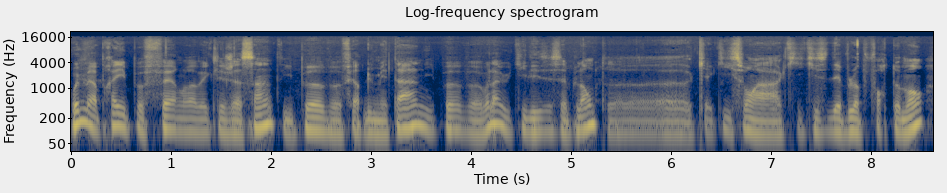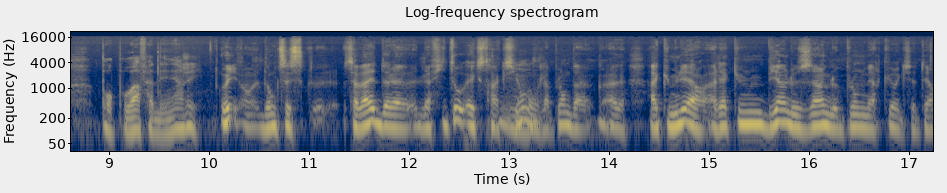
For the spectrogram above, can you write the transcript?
Oui, mais après, ils peuvent faire avec les jacinthes, ils peuvent faire du méthane, ils peuvent voilà, utiliser ces plantes euh, qui, sont à, qui, se développent fortement pour pouvoir faire de l'énergie. Oui, donc ça va être de la, phyto-extraction. Mmh. Donc la plante va accumuler, alors elle accumule bien le zinc, le plomb, le mercure, etc.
